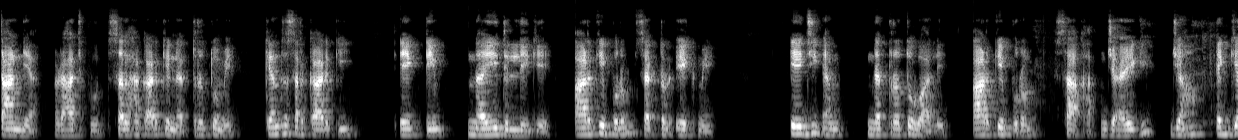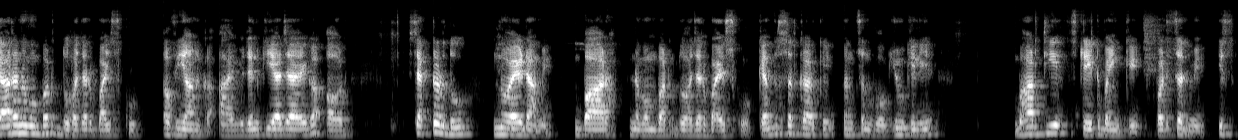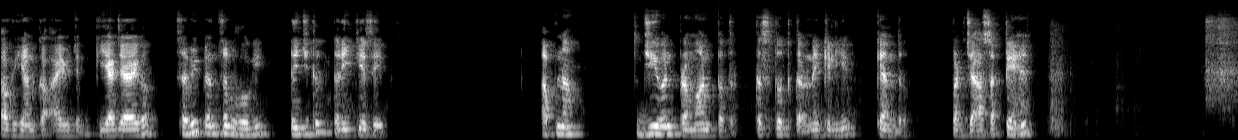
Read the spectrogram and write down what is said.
तान्या राजपूत सलाहकार के नेतृत्व में केंद्र सरकार की एक टीम नई दिल्ली के आर के पुरम सेक्टर एक में एजीएम नेतृत्व वाली आर के पुरम शाखा जाएगी, जहाँ 11 नवंबर 2022 को अभियान का आयोजन किया जाएगा और सेक्टर दो नोएडा में 12 नवंबर 2022 को केंद्र सरकार के पेंशन भोगियों के लिए भारतीय स्टेट बैंक के परिसर में इस अभियान का आयोजन किया जाएगा। सभी पेंशन भोगी डिजिटल तरीके से अपना जीवन प्रमाण पत्र प्रस्तुत करने के लिए केंद्र पर जा सकते हैं।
